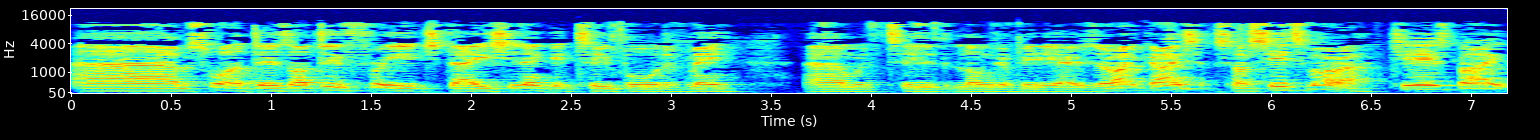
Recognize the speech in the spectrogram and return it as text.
Um, so what I'll do is I'll do three each day so you don't get too bored of me um, with two longer videos. All right, guys? So I'll see you tomorrow. Cheers, bye.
